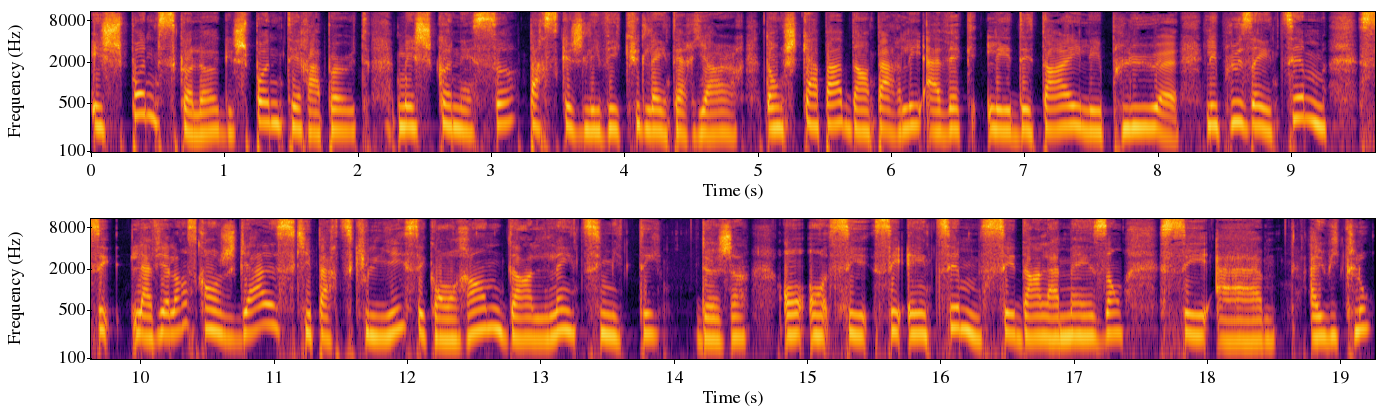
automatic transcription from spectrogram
Et je suis pas une psychologue, je suis pas une thérapeute, mais je connais ça parce que je l'ai vécu de l'intérieur. Donc je suis capable d'en parler avec les détails les plus euh, les plus intimes. C'est la violence conjugale. Ce qui est particulier, c'est qu'on rentre dans l'intimité de gens. On, on, c'est, intime, c'est dans la maison, c'est à, à huis clos,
